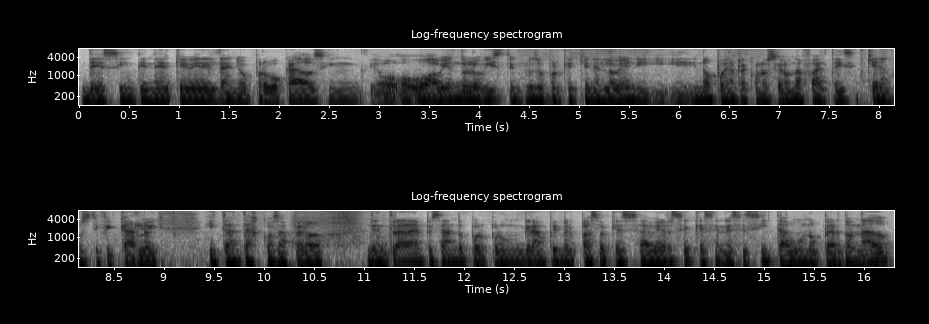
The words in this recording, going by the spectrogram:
de sin tener que ver el daño provocado sin o, habiéndolo visto incluso porque quienes lo ven y, no pueden reconocer una falta y quieren justificarlo y, y, tantas cosas. Pero de entrada empezando por, por un gran primer paso que es saberse que se necesita uno perdonado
